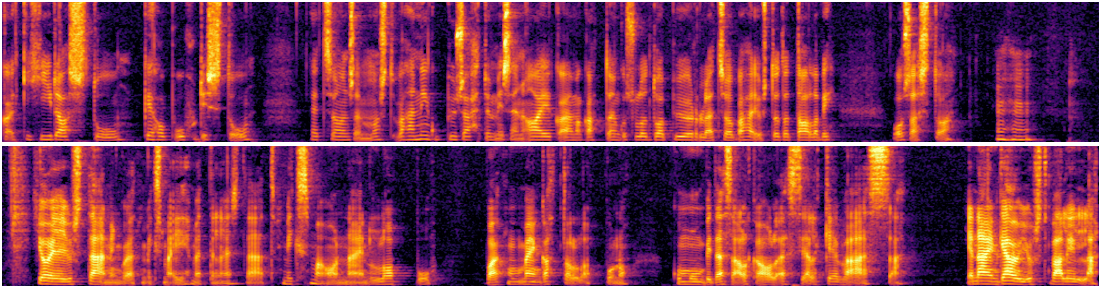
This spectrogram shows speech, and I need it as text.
kaikki hidastuu, keho puhdistuu. Että se on semmoista vähän niin kuin pysähtymisen aikaa. Ja mä katsoin, kun sulla on tuo pyöryllä, että se on vähän just tuota talviosastoa. Mm-hmm. Joo, ja just tämä, niin että miksi mä ihmettelen sitä, että miksi mä oon näin loppu, vaikka mun menkat on loppunut, kun mun pitäisi alkaa olla siellä keväässä. Ja näin käy just välillä,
